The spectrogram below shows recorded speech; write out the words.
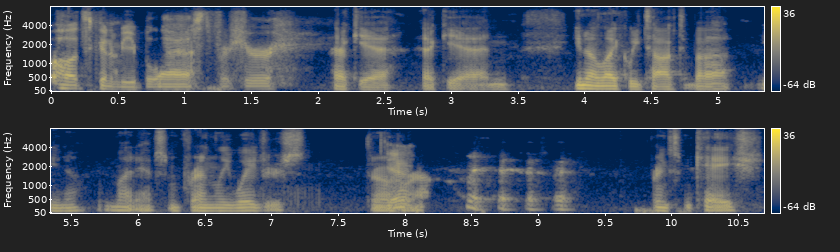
Oh, it's gonna be a blast for sure. Heck yeah, heck yeah, and you know, like we talked about, you know, we might have some friendly wagers thrown Yeah. around. Bring some cash.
